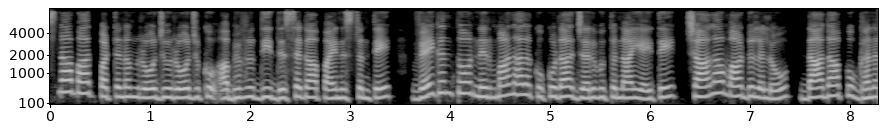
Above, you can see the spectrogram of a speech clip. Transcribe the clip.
హుస్నాబాద్ పట్టణం రోజు రోజుకు అభివృద్ధి దిశగా పయనిస్తుంటే వేగంతో నిర్మాణాలకు కూడా జరుగుతున్నాయి. అయితే చాలా వార్డులలో దాదాపు ఘన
